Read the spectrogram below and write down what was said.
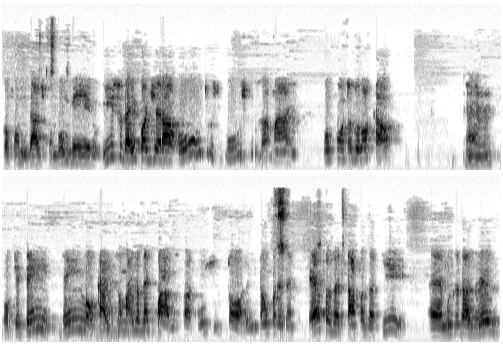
conformidade com bombeiro. Isso daí pode gerar outros custos a mais por conta do local. Né? Uhum. Porque tem, tem locais que são mais adequados para consultório. Então, por exemplo, essas etapas aqui é, muitas das vezes,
